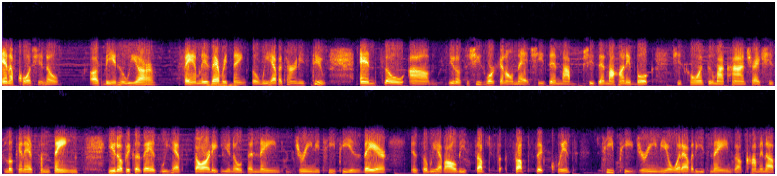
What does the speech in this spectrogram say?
And of course, you know, us being who we are, family is mm-hmm. everything so we have attorneys too. And so um you know so she's working on that. She's in my she's in my HoneyBook. She's going through my contract. She's looking at some things you know because as we have started you know the name dreamy tp is there. And so we have all these sub subsequent tp dreamy or whatever these names are coming up.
